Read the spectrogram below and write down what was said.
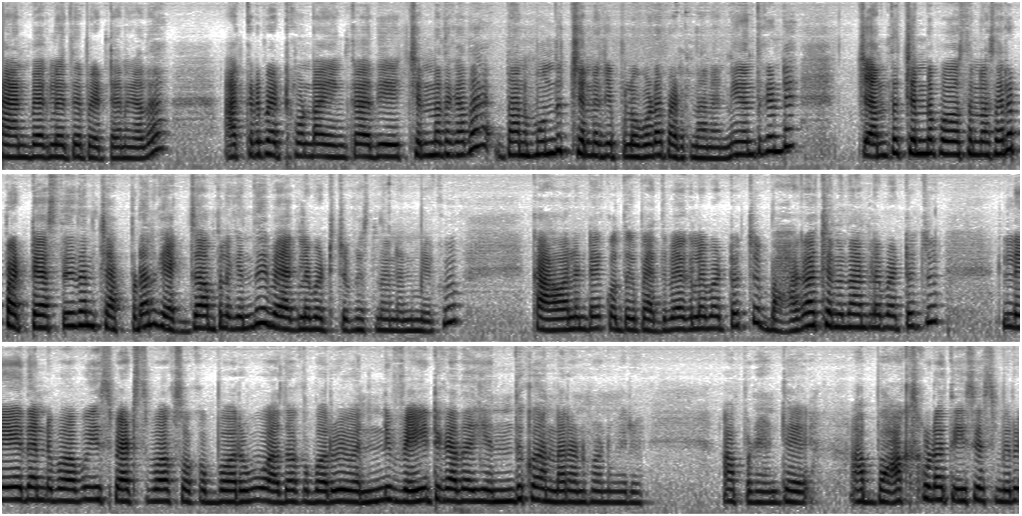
హ్యాండ్ బ్యాగ్లో అయితే పెట్టాను కదా అక్కడ పెట్టకుండా ఇంకా అది చిన్నది కదా దాని ముందు చిన్న జిప్పులో కూడా పెడుతున్నానండి. ఎందుకంటే ఎంత చిన్న పోస్ ఉన్నా సరే పట్టేస్తే దాన్ని చెప్పడానికి ఎగ్జాంపుల్ కింద బ్యాగ్లో పెట్టి చూపిస్తున్నానండి మీకు. కావాలంటే కొద్దిగా పెద్ద బ్యాగ్లో పెట్టవచ్చు బాగా చిన్న దాంట్లో పెట్టవచ్చు లేదండి బాబు ఈ స్పెట్స్ బాక్స్ ఒక బరువు అదొక బరువు ఇవన్నీ వెయిట్ కదా ఎందుకు అన్నారనుకోండి మీరు. అప్పుడంటే ఆ బాక్స్ కూడా తీసేసి మీరు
